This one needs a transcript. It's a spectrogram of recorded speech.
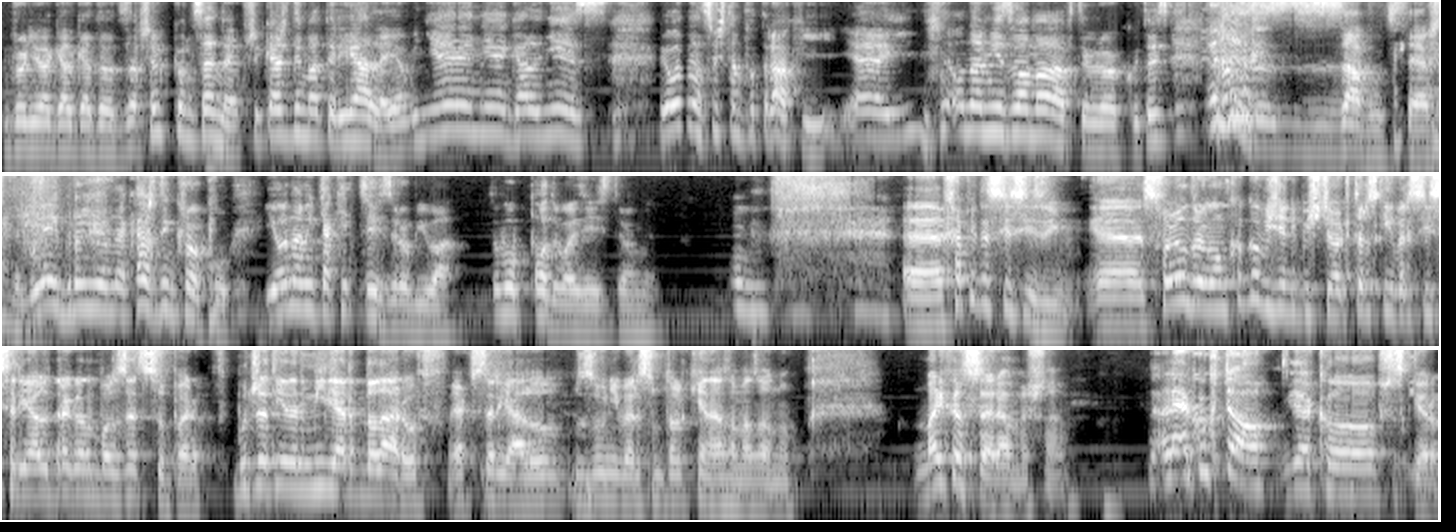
broniła Gal Gadot za wszelką cenę, przy każdym materiale. Ja mówię, nie, nie, Gal nie jest, ona coś tam potrafi. Ja, ona mnie złamała w tym roku. To jest, to jest zawód straszny, bo ja jej broniłem na każdym kroku i ona mi takie coś zrobiła. To było podłe z jej strony. E, Happiness is easy. E, swoją drogą, kogo widzielibyście w aktorskiej wersji serialu Dragon Ball Z Super? Budżet 1 miliard dolarów, jak w serialu z uniwersum Tolkiena z Amazonu. Michael Cera, myślę. Ale jako kto? Jako wszystkiego.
